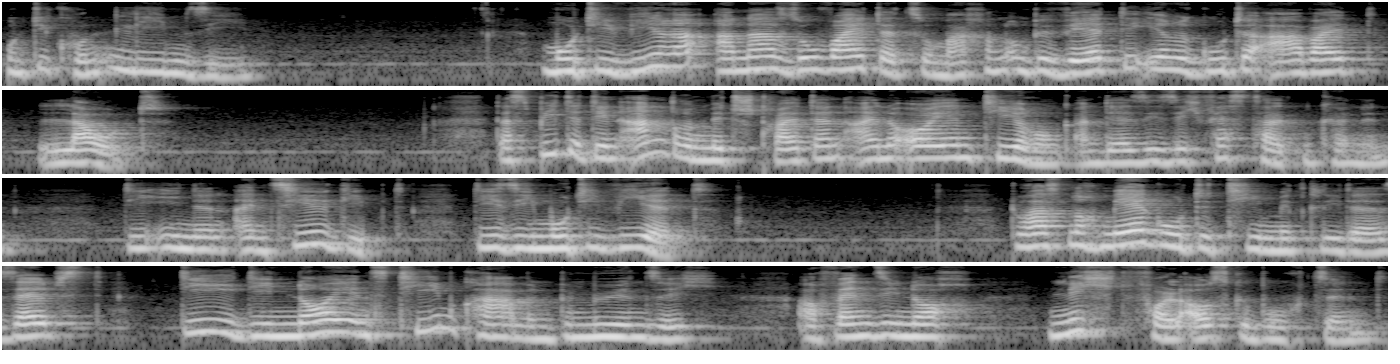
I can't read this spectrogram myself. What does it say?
und die Kunden lieben sie. Motiviere Anna so weiterzumachen und bewerte ihre gute Arbeit laut. Das bietet den anderen Mitstreitern eine Orientierung, an der sie sich festhalten können die ihnen ein Ziel gibt, die sie motiviert. Du hast noch mehr gute Teammitglieder. Selbst die, die neu ins Team kamen, bemühen sich, auch wenn sie noch nicht voll ausgebucht sind.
